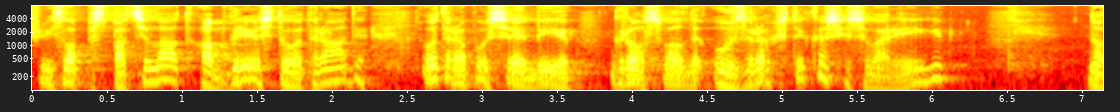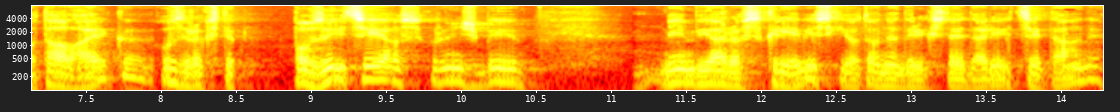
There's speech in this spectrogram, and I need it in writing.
šīs lapas pacelāt, apgriezt otrādi. Otrā pusē bija Grosvalda uzraksti, kas ir svarīgi. No tā laika uzraksti pozīcijās, kur viņš bija. Viņam bija jāraksta krieviski, jo to nedrīkstēja darīt citādi.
